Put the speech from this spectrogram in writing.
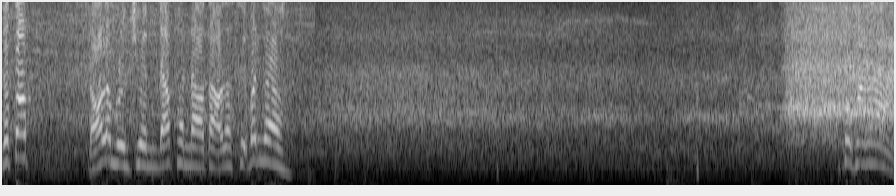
Rất tốt. Đó là một đường truyền đã phần nào tạo ra sự bất ngờ. Fofana.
